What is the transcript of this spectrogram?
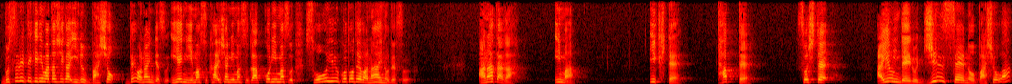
物理的に私がいる場所ではないんです。家にいます会社にいます学校にいます。そういうことではないのです。あなたが今生きて立ってそして歩んでいる人生の場所は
